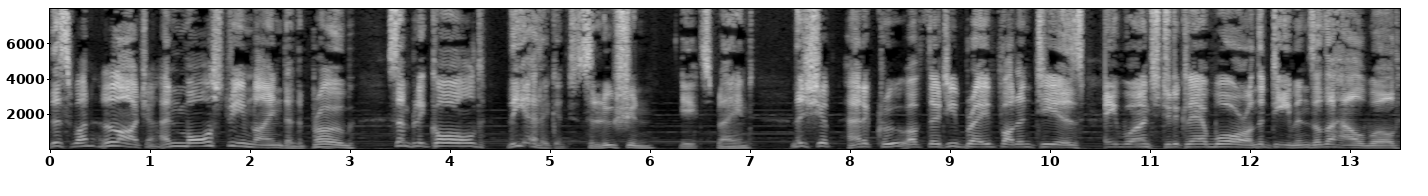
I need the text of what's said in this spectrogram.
this one larger and more streamlined than the probe, simply called the elegant solution, he explained. The ship had a crew of 30 brave volunteers. They weren't to declare war on the demons of the Hell World,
